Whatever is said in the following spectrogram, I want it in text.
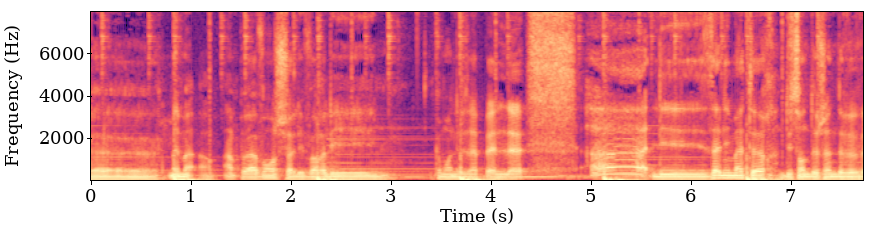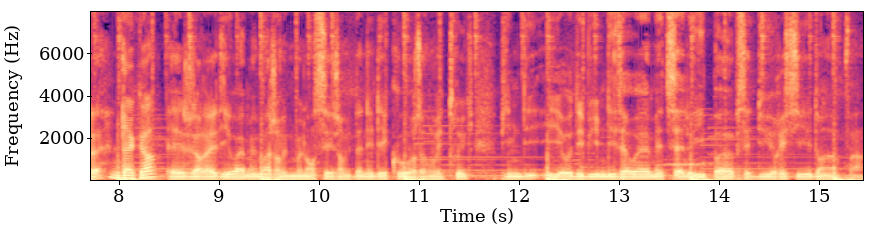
euh, même un, un peu avant, je suis allé voir les. Comment on les appelle ah, Les animateurs du centre de jeunes de Vevey. D'accord. Et je leur ai dit, ouais, mais moi j'ai envie de me lancer, j'ai envie de donner des cours, j'ai envie de trucs. Puis il me au début, ils me disaient, ouais, mais tu sais, le hip-hop, c'est dur ici. Dans la- Enfin,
